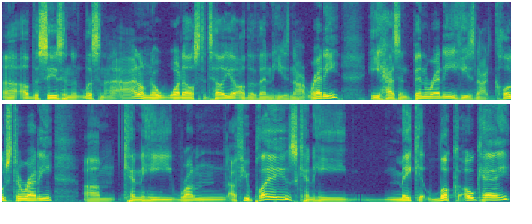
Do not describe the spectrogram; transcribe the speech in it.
uh, of the season. And listen, I, I, don't know what else to tell you other than he's not ready. He hasn't been ready. He's not close to ready. Um, can he run a few plays? Can he make it look okay?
